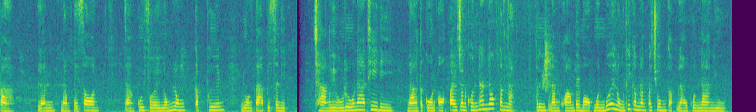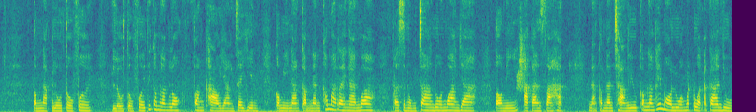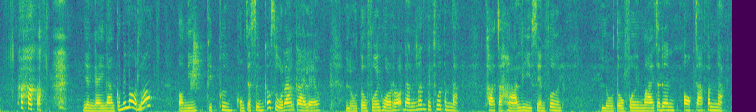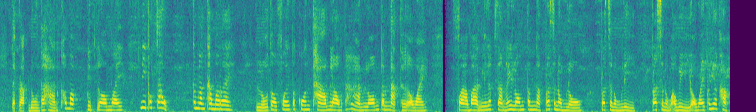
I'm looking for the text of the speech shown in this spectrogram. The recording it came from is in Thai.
ปาก แล้วนำไปซ่อน จางกุ้ยเฟยล้มลงกับพื้น ดวงตาปิดสนิท ชางหลิวรู้หน้าที่ดี นางตะโกนออกไปจนคนด้านนอกตำหนัก รีบนำความไปบอกวนเว่ยหลงที่กำลังประชุมกับเหล่าขุนนางอยู่ตำหนักโลโตเฟยโลโตเฟยที่กำลังรอฟังข่าวอย่างใจเย็น ก็มีนางกำนันเข้ามารายงานว่า พระสนมจางโดนวางยา ตอนนี้อาการสาหัส นางกำนันช้างลิวกำลังให้หมอหลวงมาตรวจอาการอยู่ยังไงนางก็ไม่รอดหรอกตอนนี้พิษพึ่งคงจะซึมเข้าสู่ร่างกายแล้ว โลโตเฟยหัวเราะดังลั่นไปทั่วตำหนัก ข้าจะหาหลี่เสียนเฟยโลโตเฟยหมายจะเดินออกจากตำหนัก แต่กลับโดนทหารเข้ามาปิดล้อมไว้ นี่พวกเจ้ากำลังทำอะไร โลโตเฟยตะโกนถามเหล่าทหารล้อมตำหนักเธอเอาไว้ฝ่าบาทมีรับสั่งให้ล้อมตำหนักพระสนมโล พระสนมหลี พระสนมอวีเอาไว้พะยะค่ะ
